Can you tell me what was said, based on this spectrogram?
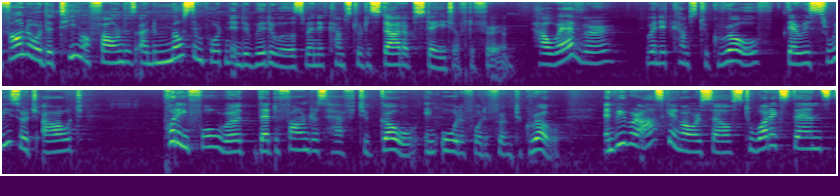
The founder or the team of founders are the most important individuals when it comes to the startup stage of the firm. However, when it comes to growth, there is research out putting forward that the founders have to go in order for the firm to grow. And we were asking ourselves to what extent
